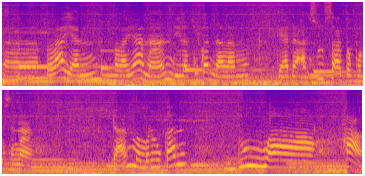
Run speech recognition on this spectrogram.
uh, pelayan pelayanan dilakukan dalam keadaan susah ataupun senang dan memerlukan dua hal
